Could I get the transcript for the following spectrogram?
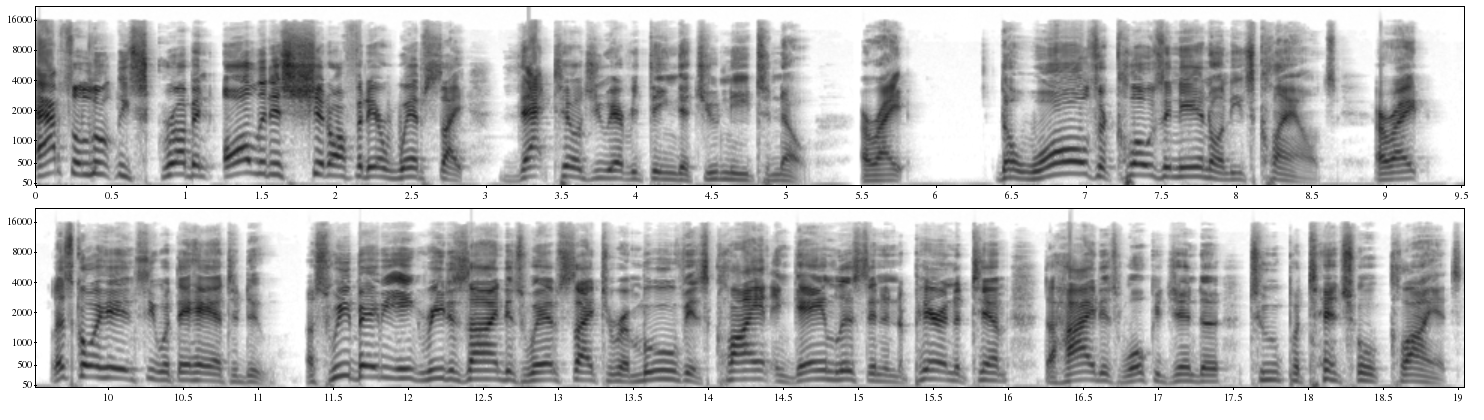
absolutely scrubbing all of this shit off of their website. That tells you everything that you need to know. All right. The walls are closing in on these clowns. All right. Let's go ahead and see what they had to do. A Sweet Baby Inc. redesigned its website to remove its client and game list in an apparent attempt to hide its woke agenda to potential clients.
